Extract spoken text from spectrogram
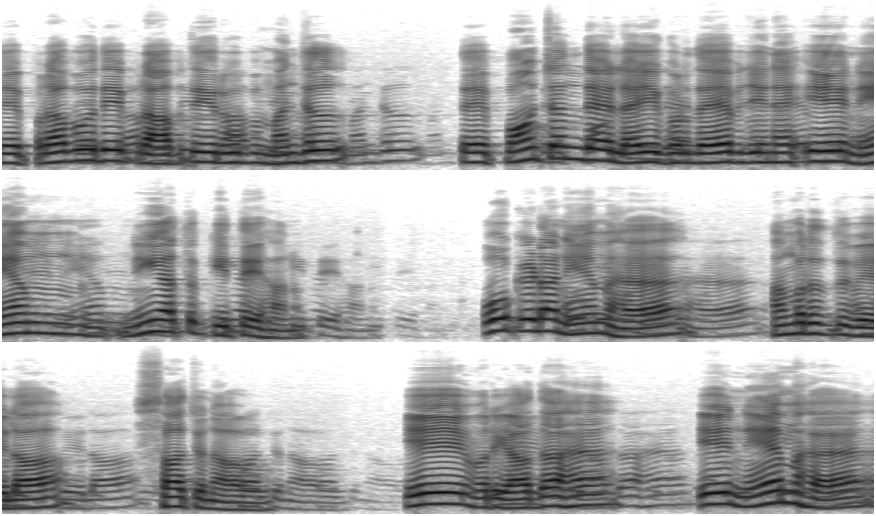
ਤੇ ਪ੍ਰਭੂ ਦੀ ਪ੍ਰਾਪਤੀ ਰੂਪ ਮੰਜ਼ਲ ਤੇ ਪਹੁੰਚਣ ਦੇ ਲਈ ਗੁਰਦੇਵ ਜੀ ਨੇ ਇਹ ਨਿਯਮ ਨਿਯਤ ਕੀਤੇ ਹਨ। ਉਹ ਕਿਹੜਾ ਨਿਯਮ ਹੈ? ਅੰਮ੍ਰਿਤ ਵੇਲਾ, ਸਚ ਨਾਉ। ਇਹ ਮਰਿਆਦਾ ਹੈ, ਇਹ ਨਿਯਮ ਹੈ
